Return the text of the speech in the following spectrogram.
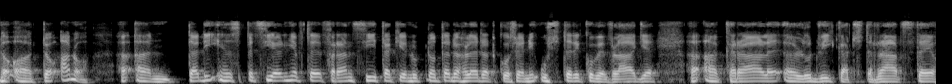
No to ano. Tady speciálně v té Francii tak je nutno tedy hledat kořeny už tedy jako ve vládě a krále Ludvíka XIV.,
